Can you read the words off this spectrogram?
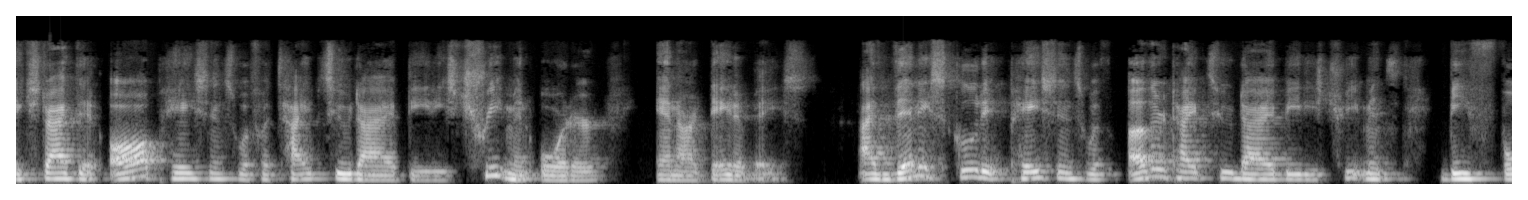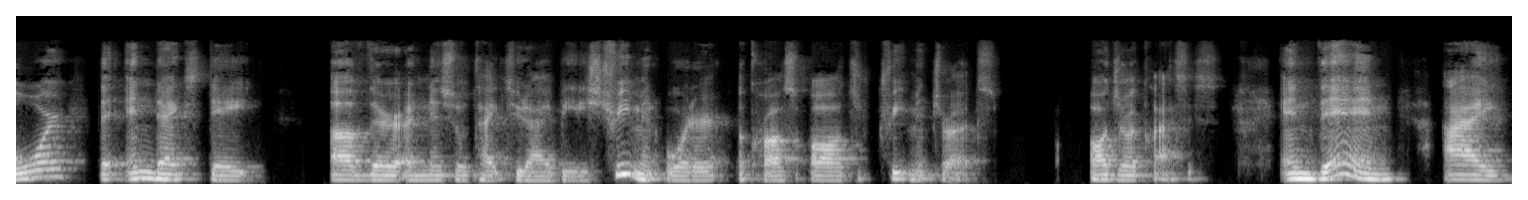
extracted all patients with a type 2 diabetes treatment order in our database. I then excluded patients with other type 2 diabetes treatments before the index date of their initial type 2 diabetes treatment order across all treatment drugs all drug classes. And then I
